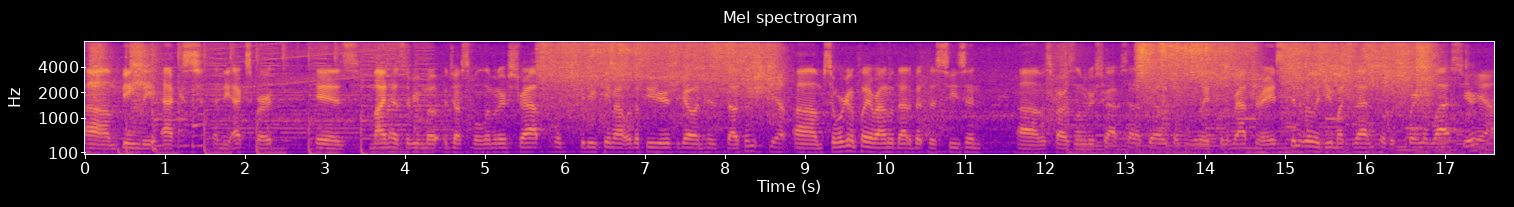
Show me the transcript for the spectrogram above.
um, being the X and the Expert, is mine has the remote adjustable limiter strap, which Skidoo came out with a few years ago, and his doesn't. Yep. Um, so we're gonna play around with that a bit this season. Um, as far as limiter strap setup goes, as it relates to the Raptor Ace, didn't really do much of that until the spring of last year. Yeah.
